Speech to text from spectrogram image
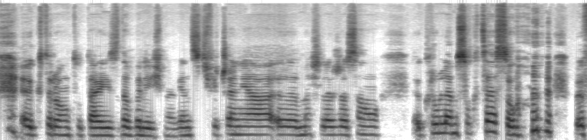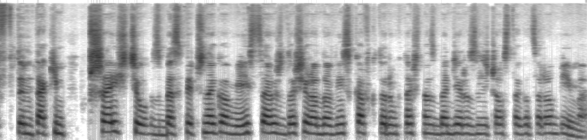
którą tutaj zdobyliśmy. Więc ćwiczenia y, myślę, że są królem sukcesu w tym takim przejściu z bezpiecznego miejsca już do środowiska, w którym ktoś nas będzie rozliczał z tego, co robimy.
